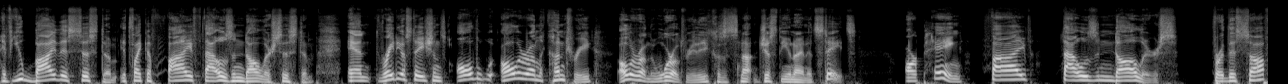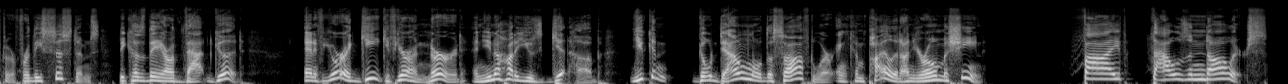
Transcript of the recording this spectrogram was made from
If you buy this system, it's like a $5,000 system. And radio stations all, the, all around the country, all around the world, really, because it's not just the United States, are paying $5,000 for this software, for these systems, because they are that good. And if you're a geek, if you're a nerd, and you know how to use GitHub, you can go download the software and compile it on your own machine. Five thousand dollars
